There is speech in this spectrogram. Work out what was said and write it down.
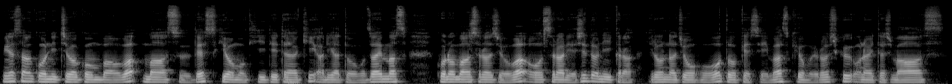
皆さん、こんにちは、こんばんは。マースです。今日も聞いていただきありがとうございます。このマースラジオはオーストラリア・シドニーからいろんな情報をお届けしています。今日もよろしくお願いいたします。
